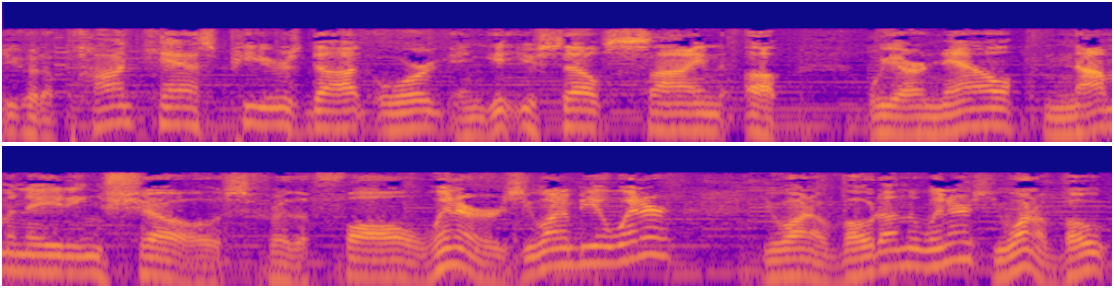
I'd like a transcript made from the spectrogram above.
You go to podcastpeers.org and get yourself signed up. We are now nominating shows for the fall winners. You want to be a winner? You want to vote on the winners? You want to vote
